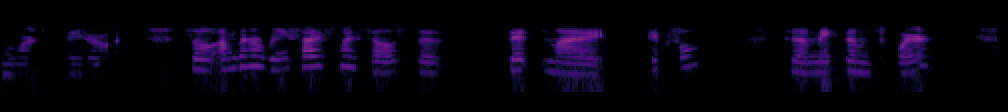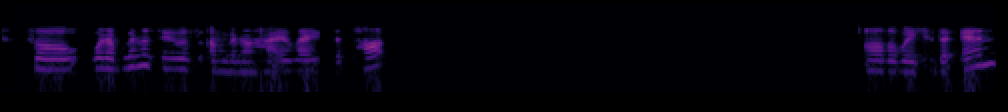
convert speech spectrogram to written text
more later on. So I'm going to resize my cells to fit my pixels to make them square. So what I'm going to do is I'm going to highlight the top all the way to the end,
